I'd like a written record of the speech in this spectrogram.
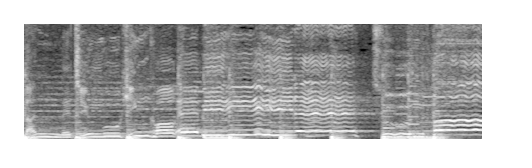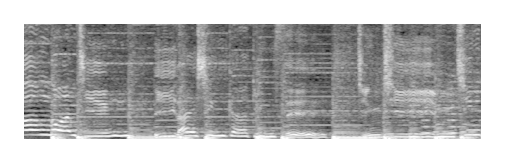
咱的情有幸福的美丽。春风暖情，你来生甲今世，情深深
